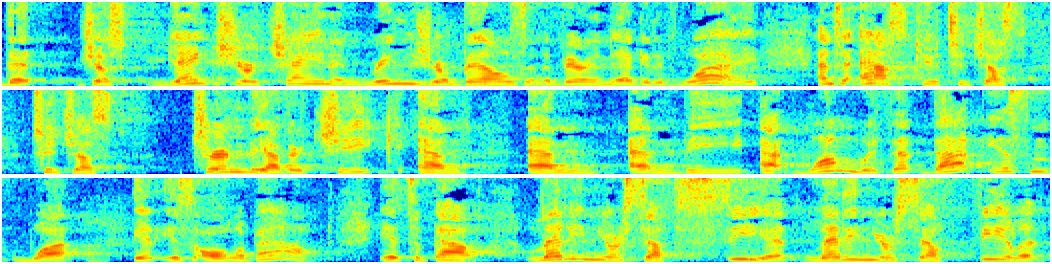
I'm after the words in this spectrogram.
that just yanks your chain and rings your bells in a very negative way and to ask you to just, to just turn the other cheek and, and, and be at one with it. That isn't what it is all about. It's about letting yourself see it, letting yourself feel it,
